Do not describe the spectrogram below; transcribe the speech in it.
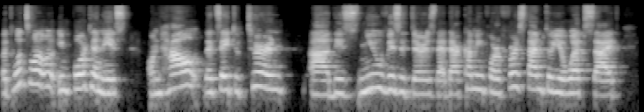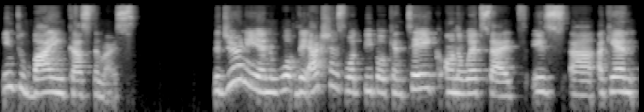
But what's more important is on how, let's say, to turn uh, these new visitors that are coming for a first time to your website into buying customers. The journey and what the actions what people can take on a website is uh, again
